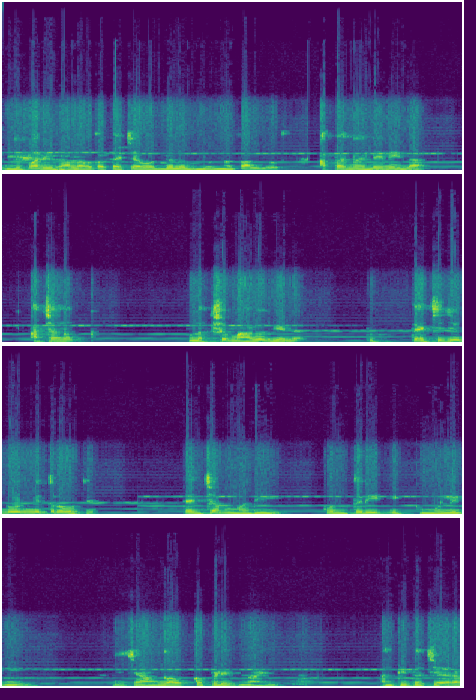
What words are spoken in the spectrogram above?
दुपारी झाला होता त्याच्याबद्दलच बोलणं चाललं होतं. आता नलिनीला अचानक लक्ष मागं गेलं. तर त्याचे जे दोन मित्र होते त्यांच्या मधी कोणतरी एक मुलगी जिच्या अंगावर कपडेच नाही आणि तिचा चेहरा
